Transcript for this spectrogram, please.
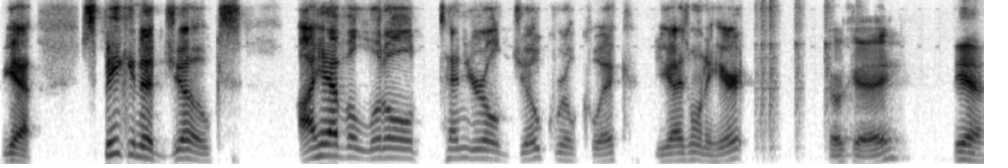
yeah. speaking of jokes, I have a little ten year old joke real quick. You guys want to hear it? okay yeah,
